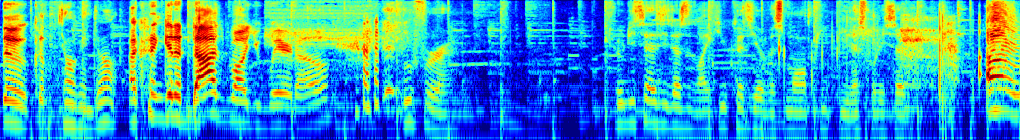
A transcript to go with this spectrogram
Dude, Talking drunk. I couldn't get a dodgeball, you weirdo. Oofer. Trudy says he doesn't like you because you have a small peepee. That's what he said. Oh,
